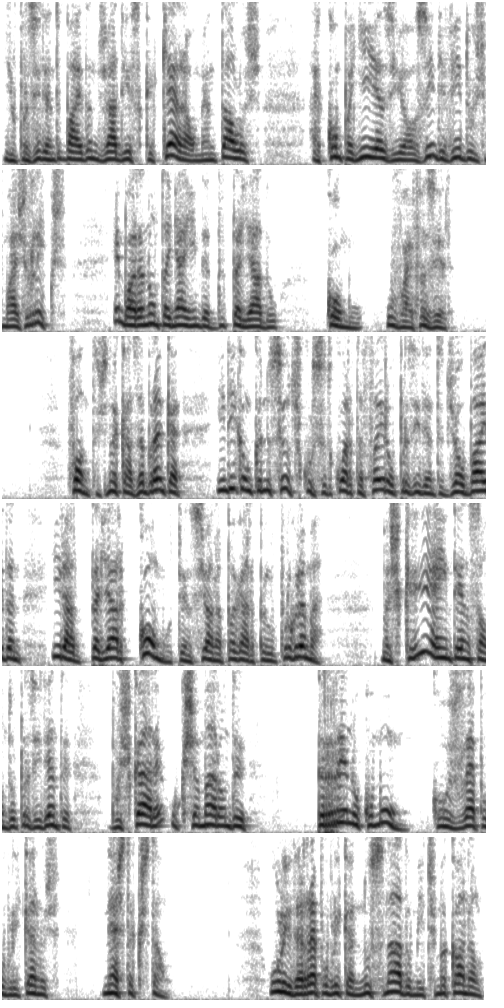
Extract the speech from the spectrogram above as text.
E o presidente Biden já disse que quer aumentá-los a companhias e aos indivíduos mais ricos, embora não tenha ainda detalhado como o vai fazer. Fontes na Casa Branca indicam que no seu discurso de quarta-feira o presidente Joe Biden irá detalhar como tenciona pagar pelo programa, mas que é a intenção do presidente buscar o que chamaram de terreno comum com os republicanos nesta questão. O líder republicano no Senado, Mitch McConnell,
